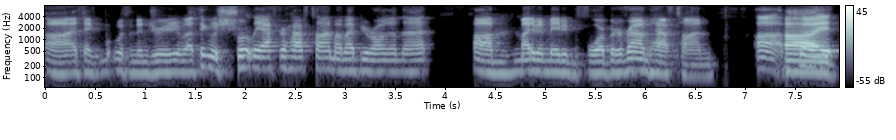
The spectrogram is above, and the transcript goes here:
Uh, I think with an injury. I think it was shortly after halftime. I might be wrong on that. Um, might have been maybe before, but around halftime. Uh, Uh, but,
